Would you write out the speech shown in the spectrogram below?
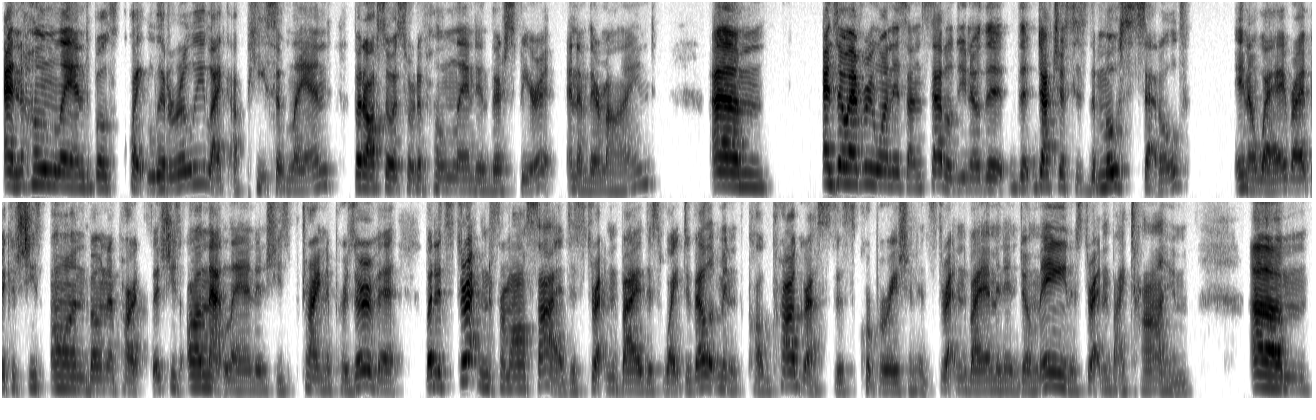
and homeland both quite literally like a piece of land but also a sort of homeland in their spirit and of their mind. Um, and so everyone is unsettled. You know, the the Duchess is the most settled in a way, right? Because she's on Bonaparte, she's on that land and she's trying to preserve it, but it's threatened from all sides. It's threatened by this white development called Progress, this corporation. It's threatened by eminent domain. It's threatened by time. Um,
